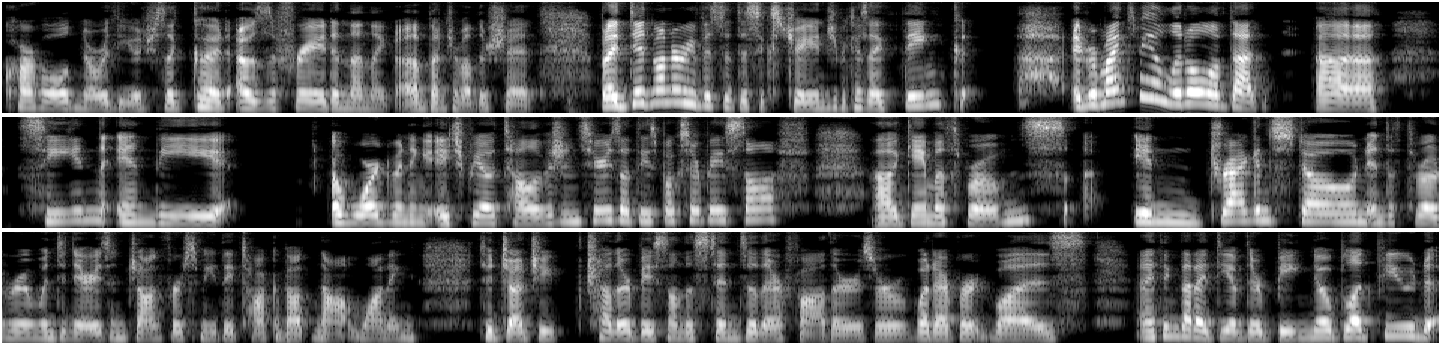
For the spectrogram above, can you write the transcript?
Karhold, nor with you." And she's like, "Good. I was afraid," and then like a bunch of other shit. But I did want to revisit this exchange because I think it reminds me a little of that uh scene in the award-winning HBO television series that these books are based off, uh, Game of Thrones. In Dragonstone, in the throne room, when Daenerys and Jon first meet, they talk about not wanting to judge each other based on the sins of their fathers or whatever it was. And I think that idea of there being no blood feud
